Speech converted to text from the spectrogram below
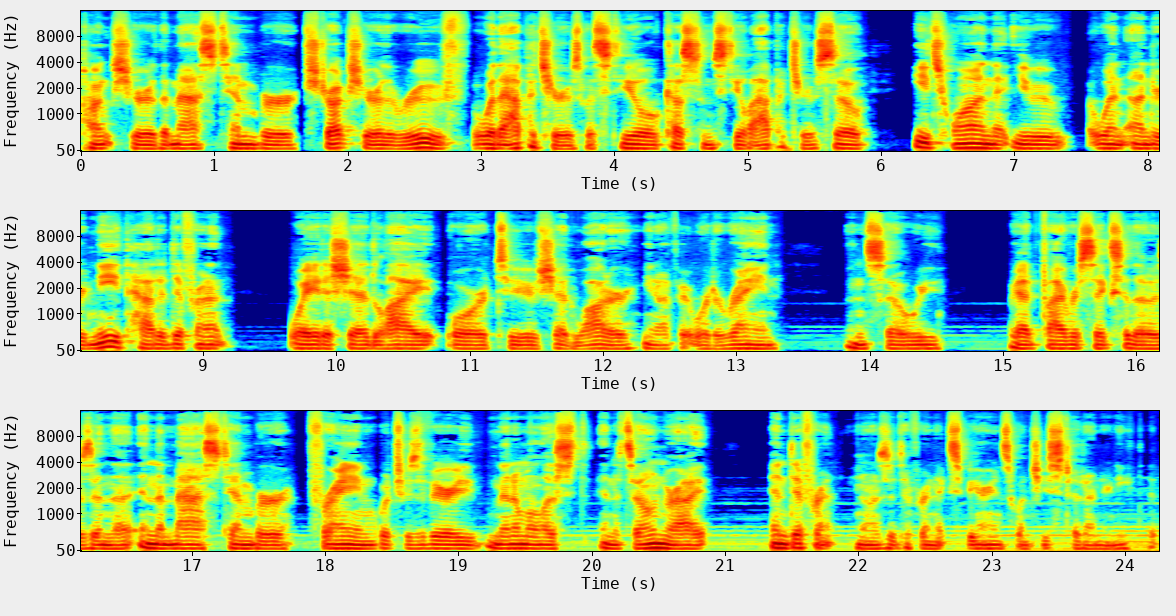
puncture the mass timber structure, the roof, with apertures, with steel, custom steel apertures. So each one that you went underneath had a different way to shed light or to shed water, you know, if it were to rain. And so we we had five or six of those in the in the mass timber frame, which was very minimalist in its own right and different. You know, it was a different experience once you stood underneath it.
